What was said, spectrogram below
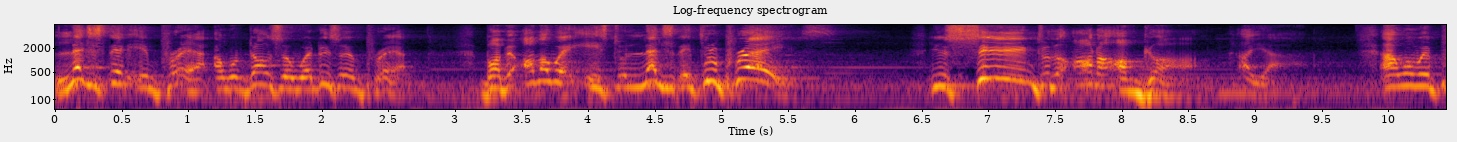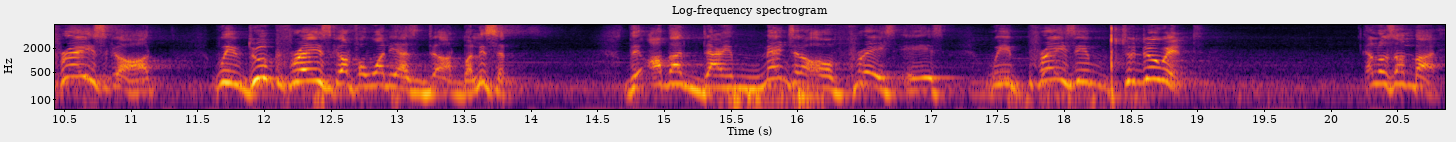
legislate in prayer, and we've done so, we're doing so in prayer. But the other way is to legislate through praise. You sing to the honor of God. Ah, yeah. And when we praise God, we do praise God for what He has done. But listen, the other dimension of praise is we praise Him to do it. Hello, somebody.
